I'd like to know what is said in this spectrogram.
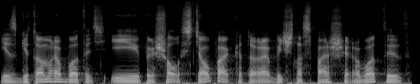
и с гитом работать, и пришел Степа, который обычно с Пашей работает,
